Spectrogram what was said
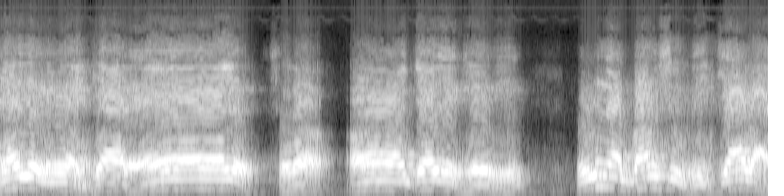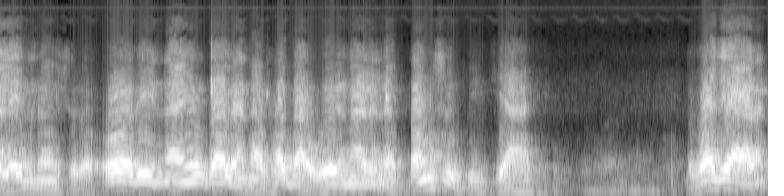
ကြားစိတ်ကလေးကြားတယ်လို့ဆိုတော့ဩကြားစိတ်ကလေးကြီးဘုရားနဲ့ပေါင်းစုပြီးကြားပါလိမ့်မလို့ဆိုတော့ဩဒီနာယုတ်ကလနာဖတ်တာဝေဒနာတွေနဲ့ပေါင်းစုပြီးကြားတယ်တပတ်ကြားလား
